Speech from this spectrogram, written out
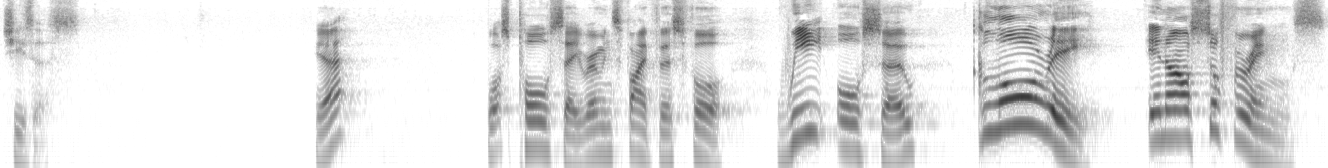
Jesus. Yeah? What's Paul say? Romans 5, verse 4. We also glory in our sufferings.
